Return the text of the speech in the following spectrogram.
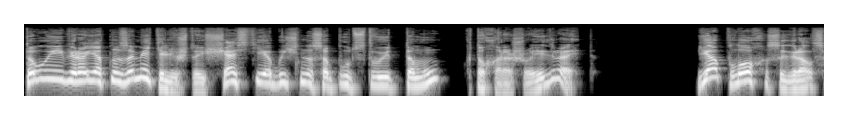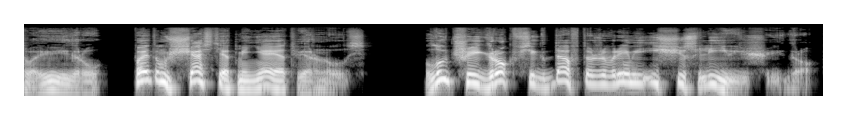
то вы, вероятно, заметили, что счастье обычно сопутствует тому, кто хорошо играет. Я плохо сыграл свою игру, поэтому счастье от меня и отвернулось. Лучший игрок всегда в то же время и счастливейший игрок.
